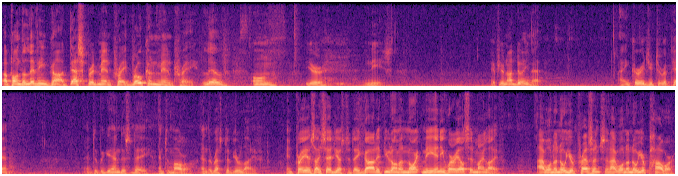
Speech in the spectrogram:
upon the living God. Desperate men pray, broken men pray. Live on your knees. If you're not doing that, I encourage you to repent and to begin this day and tomorrow and the rest of your life. And pray, as I said yesterday, God, if you don't anoint me anywhere else in my life, I want to know your presence and I want to know your power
